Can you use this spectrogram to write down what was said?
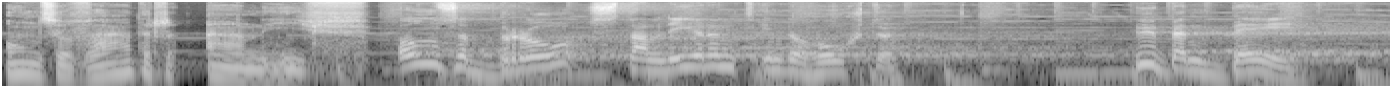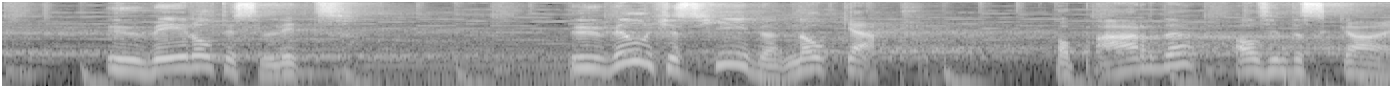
Onze Vader aanhief. Onze bro stalerend in de hoogte. U bent bij. Uw wereld is lid. Uw wil geschieden, no cap. Op aarde als in de sky.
